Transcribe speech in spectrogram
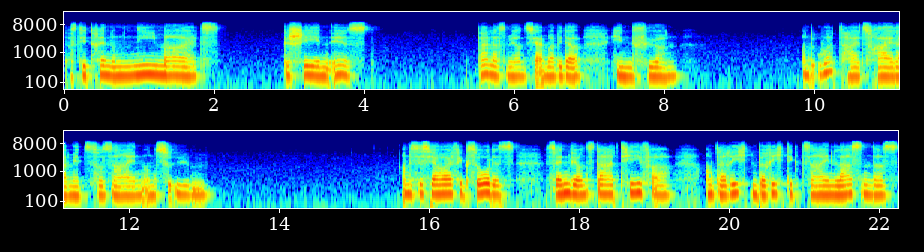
Dass die Trennung niemals geschehen ist. Da lassen wir uns ja immer wieder hinführen und urteilsfrei damit zu sein und zu üben. Und es ist ja häufig so, dass, dass wenn wir uns da tiefer unterrichten, berichtigt sein lassen, dass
